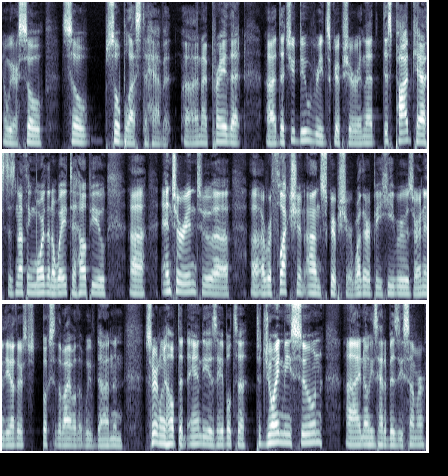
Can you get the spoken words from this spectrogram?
and we are so, so, so blessed to have it. Uh, and I pray that uh, that you do read Scripture, and that this podcast is nothing more than a way to help you uh, enter into a, a reflection on Scripture, whether it be Hebrews or any of the other books of the Bible that we've done. And certainly hope that Andy is able to to join me soon. Uh, I know he's had a busy summer,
